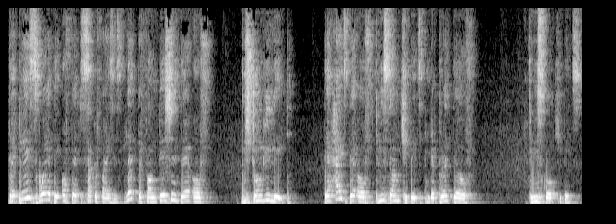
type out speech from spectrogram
the place where they offered sacrifices, let the foundations thereof be strongly laid. The height thereof three some cubits, and the breadth thereof three score cubits.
